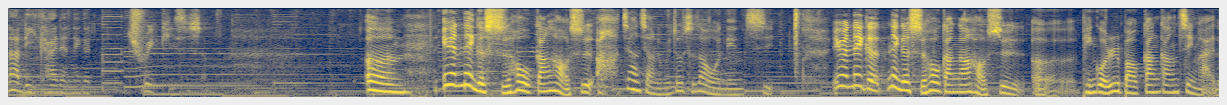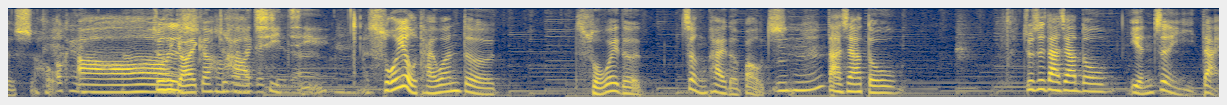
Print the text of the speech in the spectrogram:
那离开的那个 tricky 是什么？嗯，因为那个时候刚好是啊，这样讲你们就知道我年纪。因为那个那个时候刚刚好是呃，苹果日报刚刚进来的时候。OK。哦，就是有一个很好的契机。所有台湾的所谓的正派的报纸，大家都。就是大家都严阵以待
